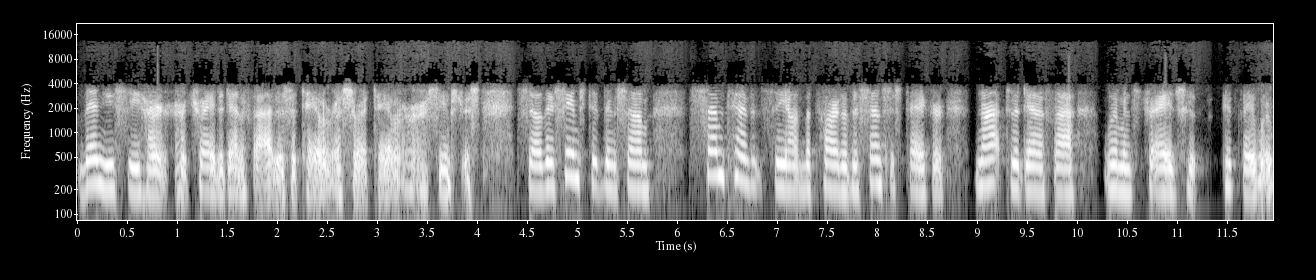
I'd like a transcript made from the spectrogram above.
then you see her, her trade identified as a tailoress or a tailor or a seamstress. So there seems to have been some some tendency on the part of the census taker not to identify women's trades if they were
